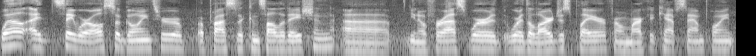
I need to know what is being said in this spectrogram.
Well, I'd say we're also going through a, a process of consolidation. Uh, you know, for us, we're we're the largest player from a market cap standpoint.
